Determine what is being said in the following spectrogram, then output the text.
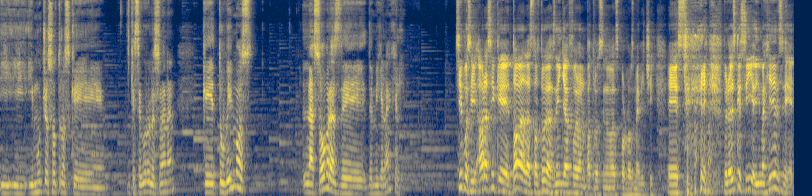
y, muchos otros que, que seguro les suenan, que tuvimos las obras de, de Miguel Ángel. Sí, pues sí, ahora sí que todas las tortugas ninja fueron patrocinadas por los Medici. Este, pero es que sí, imagínense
